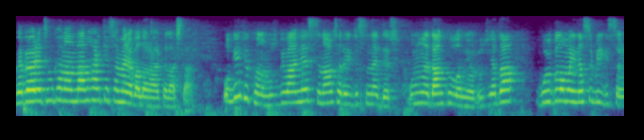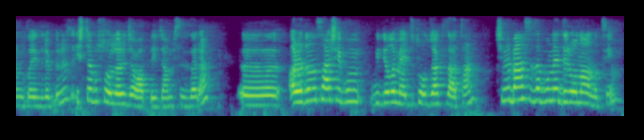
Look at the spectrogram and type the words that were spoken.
Web Öğretim kanalından herkese merhabalar arkadaşlar. Bugünkü konumuz güvenli sınav tarayıcısı nedir? Bunu neden kullanıyoruz? Ya da bu uygulamayı nasıl bilgisayarımıza indirebiliriz? İşte bu soruları cevaplayacağım sizlere. Ee, aradığınız her şey bu videoda mevcut olacak zaten. Şimdi ben size bu nedir onu anlatayım.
